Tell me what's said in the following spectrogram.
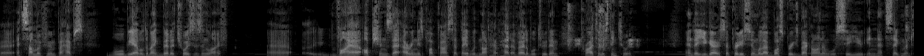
uh, and some of whom perhaps will be able to make better choices in life uh, via options that are in this podcast that they would not have had available to them prior to listening to it. And there you go. So pretty soon we'll have Boss Briggs back on and we'll see you in that segment.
